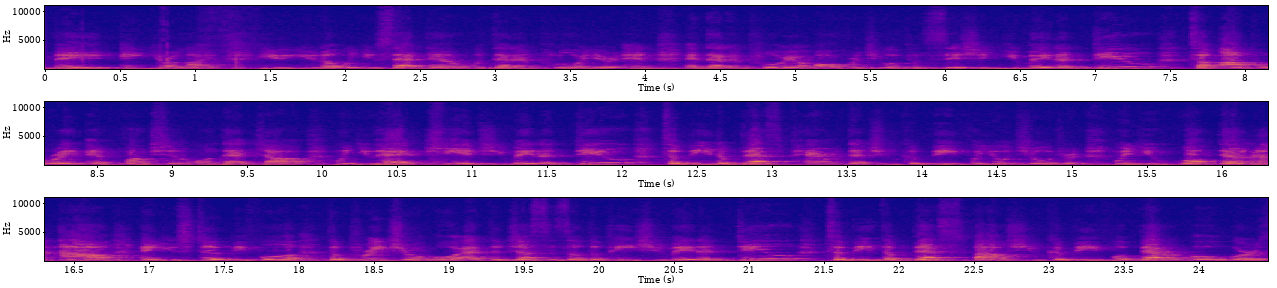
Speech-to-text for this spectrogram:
made in your life. You you know when you sat down with that employer and and that employer offered you a position. You made a deal to operate and function on that job. When you had kids, you made a deal to be the best parent that you could be for your children. When you walked down the aisle and you stood before the preacher or at the justice of the peace, you made a deal to be the best spouse you could be, for better or worse,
